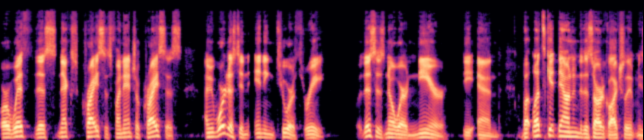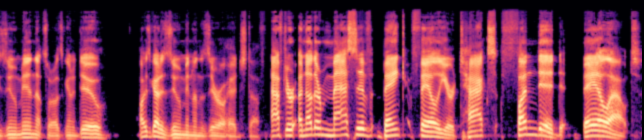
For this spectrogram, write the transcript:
or with this next crisis, financial crisis, I mean, we're just in inning 2 or 3. This is nowhere near the end. But let's get down into this article. Actually, let me zoom in. That's what I was going to do. Always got to zoom in on the zero hedge stuff. After another massive bank failure, tax funded bailout.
